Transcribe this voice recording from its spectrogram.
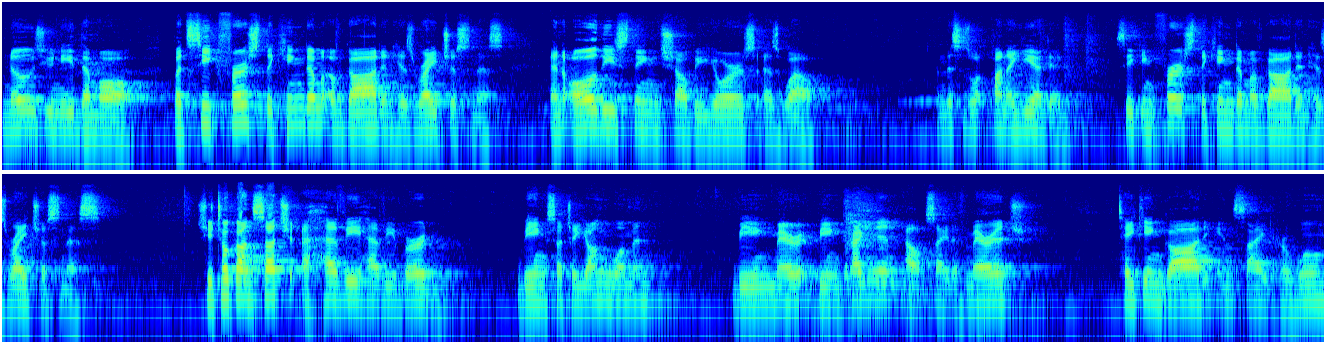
knows you need them all. But seek first the kingdom of God and his righteousness, and all these things shall be yours as well. And this is what Panagia did seeking first the kingdom of God and his righteousness. She took on such a heavy, heavy burden, being such a young woman, being, mar- being pregnant outside of marriage, taking God inside her womb.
